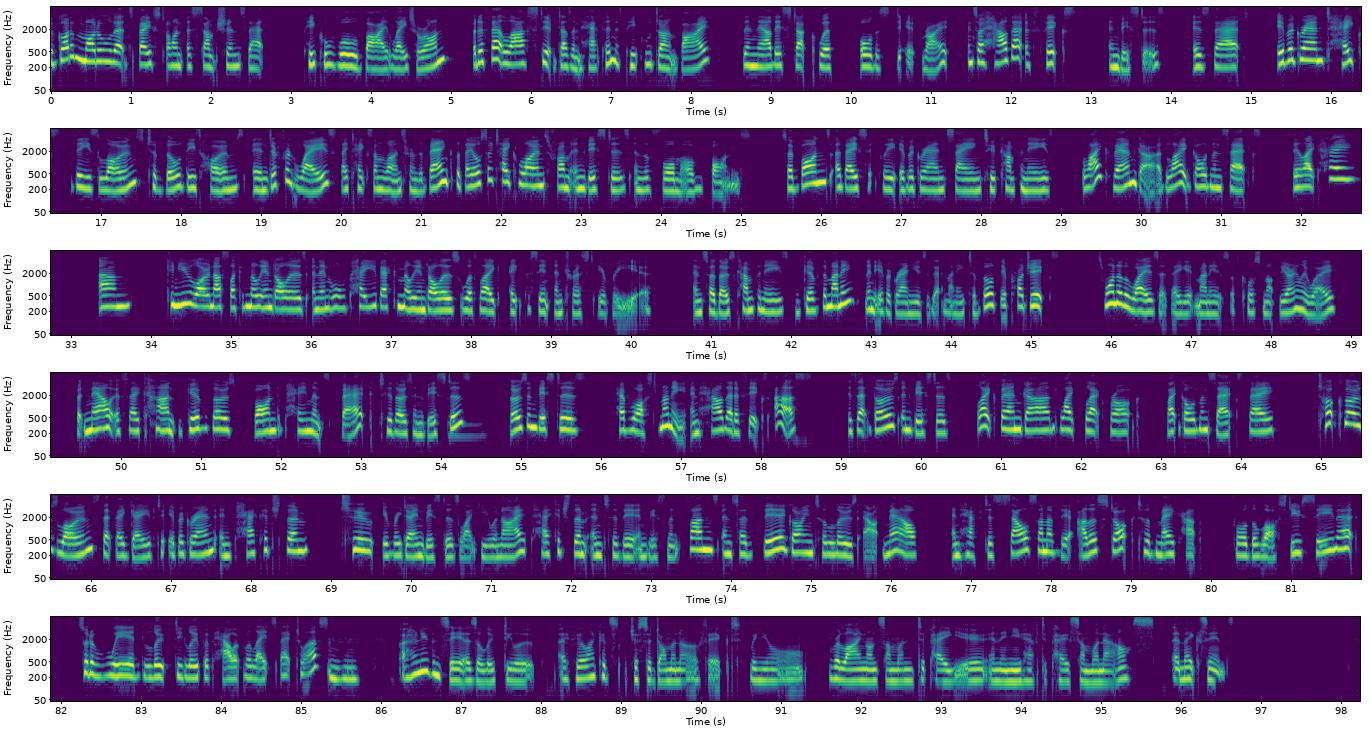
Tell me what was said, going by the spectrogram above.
They've got a model that's based on assumptions that people will buy later on. But if that last step doesn't happen, if people don't buy, then now they're stuck with all this debt, right? And so, how that affects investors is that Evergrande takes these loans to build these homes in different ways. They take some loans from the bank, but they also take loans from investors in the form of bonds. So, bonds are basically Evergrande saying to companies, like Vanguard, like Goldman Sachs, they're like, hey, um, can you loan us like a million dollars and then we'll pay you back a million dollars with like 8% interest every year? And so those companies give the money, then Evergrande uses that money to build their projects. It's one of the ways that they get money. It's, of course, not the only way. But now, if they can't give those bond payments back to those investors, mm. those investors have lost money. And how that affects us is that those investors, like Vanguard, like BlackRock, like Goldman Sachs, they took those loans that they gave to Evergrande and packaged them to everyday investors like you and I, package them into their investment funds. And so they're going to lose out now and have to sell some of their other stock to make up for the loss. Do you see that sort of weird loop de loop of how it relates back to us? Mm-hmm. I don't even see it as a loop de loop. I feel like it's just a domino effect when you're relying on someone to pay you and then you have to pay someone else. It makes sense.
